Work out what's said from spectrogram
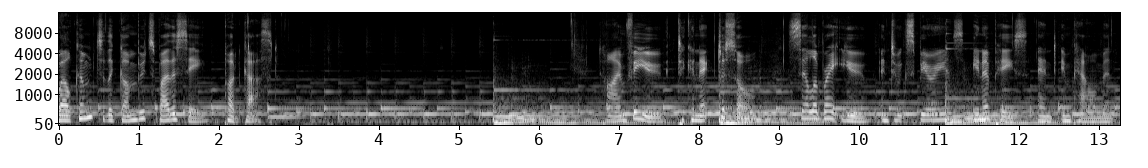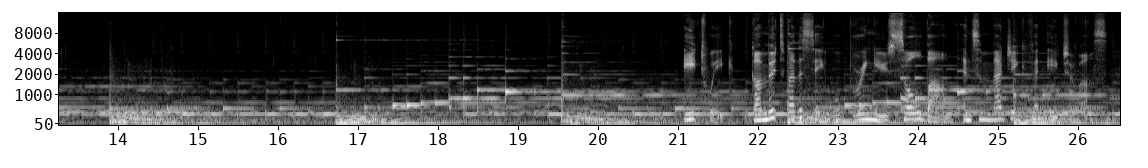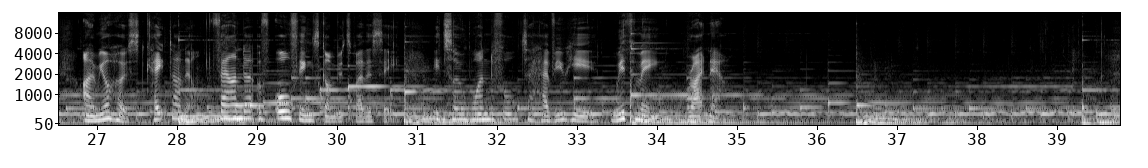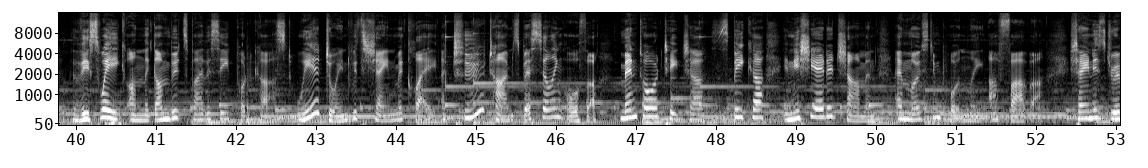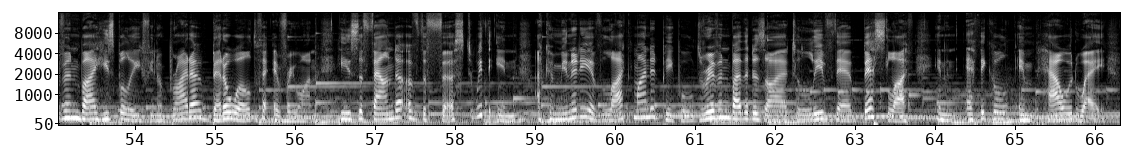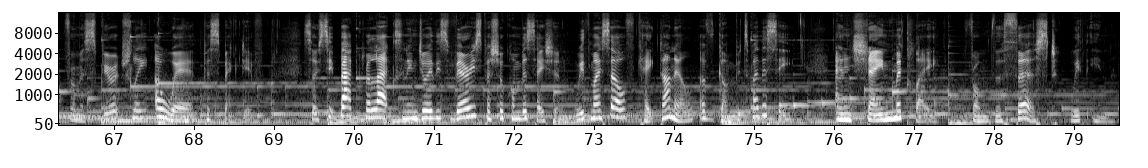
Welcome to the Gumboots by the Sea podcast. Time for you to connect to soul, celebrate you, and to experience inner peace and empowerment. Week, Gumboots by the Sea will bring you soul balm and some magic for each of us. I'm your host, Kate Darnell, founder of All Things Gumboots by the Sea. It's so wonderful to have you here with me right now. This week on the Gumboots by the Sea podcast, we are joined with Shane McLeay, a two times best selling author, mentor, teacher, speaker, initiated shaman, and most importantly, our father. Shane is driven by his belief in a brighter, better world for everyone. He is the founder of The Thirst Within, a community of like minded people driven by the desire to live their best life in an ethical, empowered way from a spiritually aware perspective. So sit back, relax, and enjoy this very special conversation with myself, Kate Darnell of Gumboots by the Sea, and Shane McLeay from The Thirst Within.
